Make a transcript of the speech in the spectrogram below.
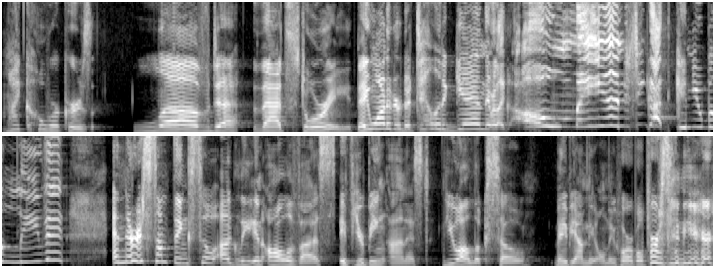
My coworkers loved that story. They wanted her to tell it again. They were like, oh man, she got, can you believe it? And there is something so ugly in all of us, if you're being honest. You all look so, maybe I'm the only horrible person here.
